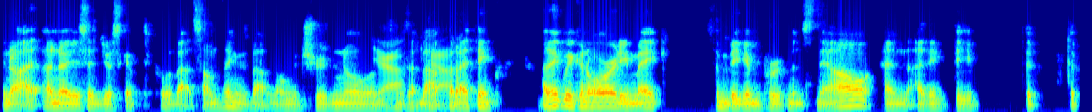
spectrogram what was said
you know, I, I, know you said you're skeptical about some things about longitudinal and yeah, things like that, yeah. but I think I think we can already make some big improvements now, and I think the the, the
